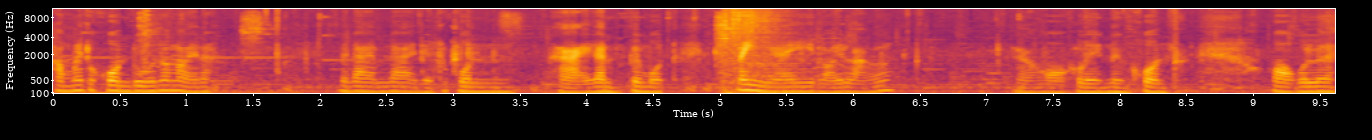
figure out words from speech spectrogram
ทำให้ทุกคนดูสักหน่อยนะ ไม่ได้ไม่ได้ เดี๋ยวทุกคนหายกันไปหมดนี่ไงหลอยหลังออกเลยหนึ่งคน ออกไปเลย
